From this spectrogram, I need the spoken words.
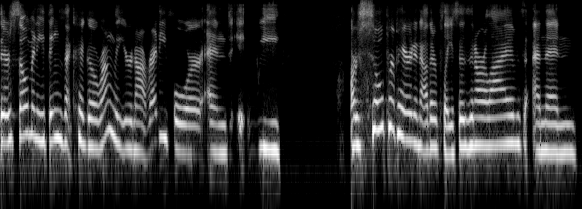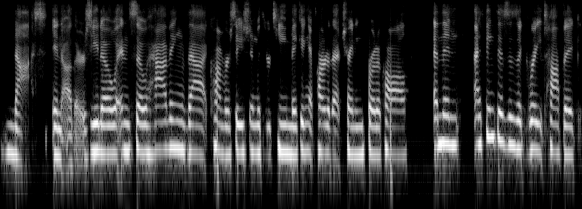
there's so many things that could go wrong that you're not ready for, and it, we are so prepared in other places in our lives and then not in others, you know? And so having that conversation with your team, making it part of that training protocol. And then I think this is a great topic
